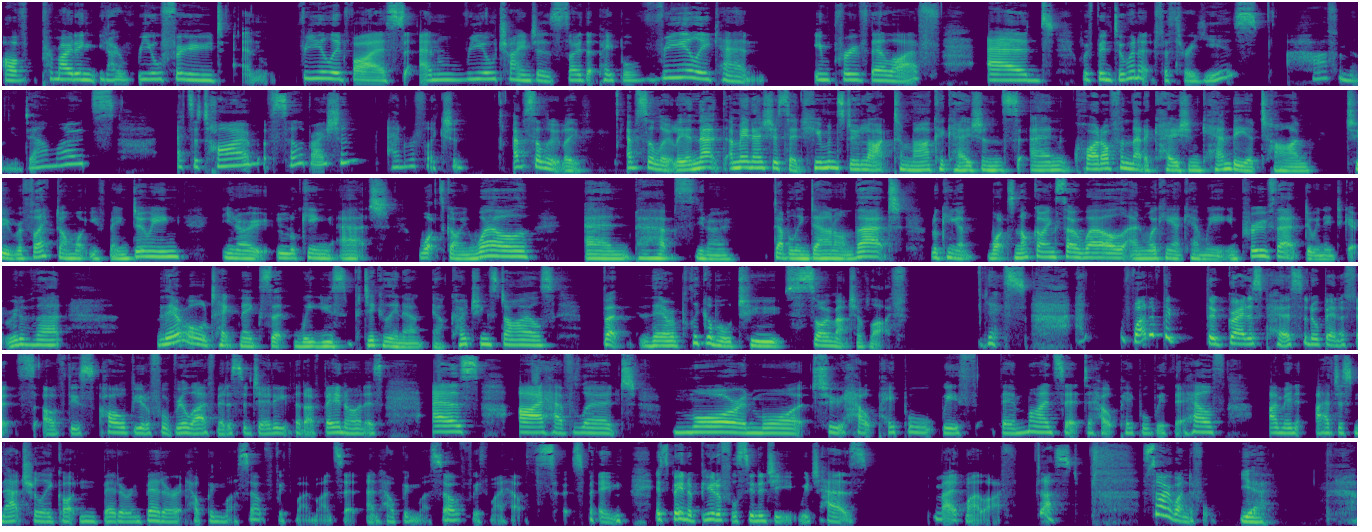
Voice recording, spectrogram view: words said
of promoting, you know, real food and real advice and real changes so that people really can improve their life. And we've been doing it for three years, half a million downloads. It's a time of celebration and reflection. Absolutely. Absolutely. And that, I mean, as you said, humans do like to mark occasions, and quite often that occasion can be a time to reflect on what you've been doing, you know, looking at what's going well and perhaps, you know, doubling down on that, looking at what's not going so well and working out can we improve that? Do we need to get rid of that? They're all techniques that we use, particularly in our, our coaching styles, but they're applicable to so much of life. Yes. One of the the greatest personal benefits of this whole beautiful real life medicine journey that I've been on is as I have learned more and more to help people with their mindset, to help people with their health. I mean, I've just naturally gotten better and better at helping myself with my mindset and helping myself with my health. So it's been it's been a beautiful synergy which has made my life just so wonderful. Yeah.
